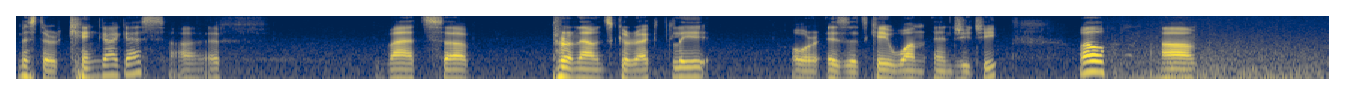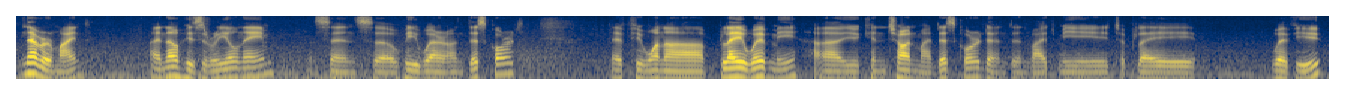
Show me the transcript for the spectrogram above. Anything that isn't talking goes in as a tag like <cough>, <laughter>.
Mr. King, I guess, uh, if that's uh, pronounced correctly, or is it K1NGG? Well, um, never mind. I know his real name since uh, we were on Discord. If you wanna play with me, uh, you can join my Discord and invite me to play with you.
